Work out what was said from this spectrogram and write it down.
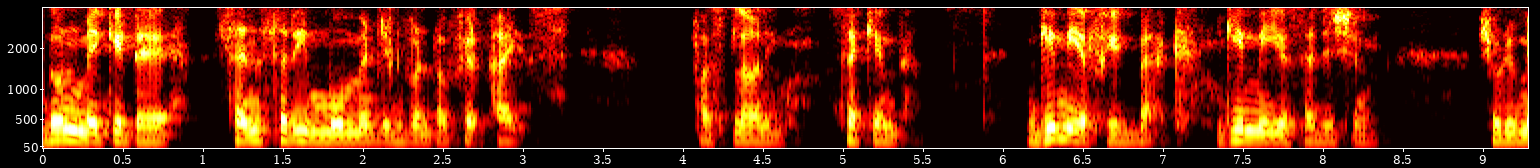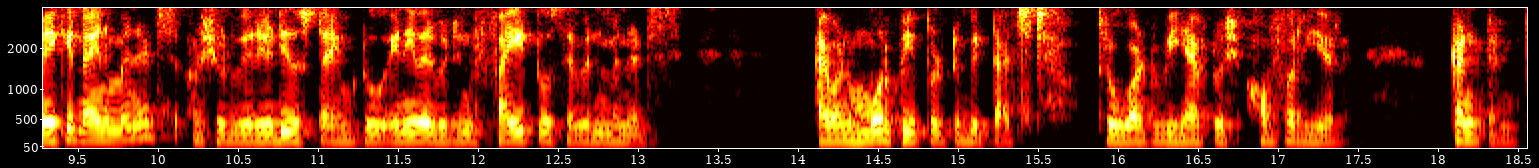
Don't make it a sensory moment in front of your eyes. First learning. Second give me a feedback. Give me a suggestion. Should we make it 9 minutes or should we reduce time to anywhere between 5 to 7 minutes i want more people to be touched through what we have to offer here. Content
